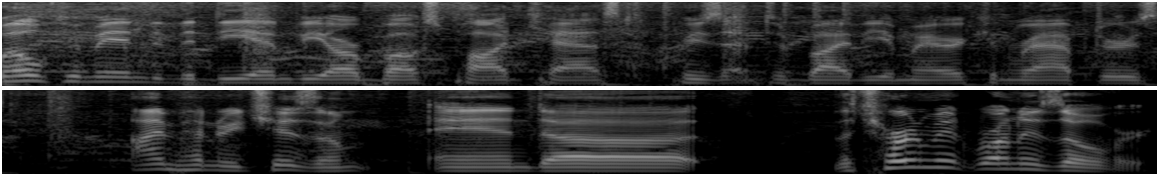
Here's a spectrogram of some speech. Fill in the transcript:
Welcome into the DNVR Buffs podcast presented by the American Raptors. I'm Henry Chisholm, and uh, the tournament run is over,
